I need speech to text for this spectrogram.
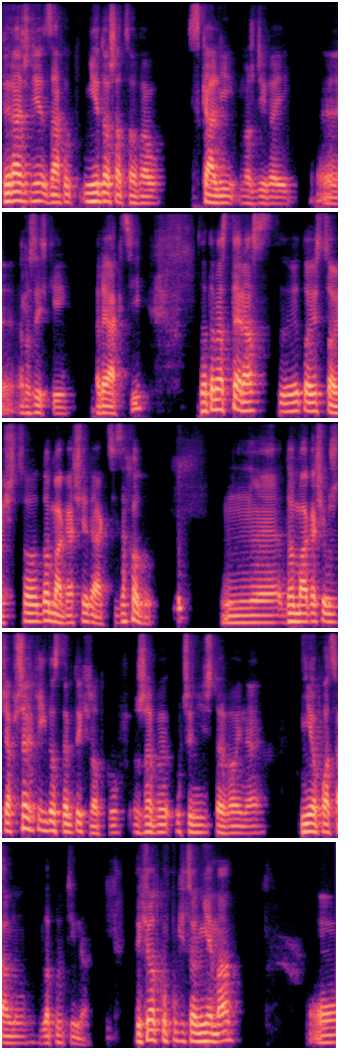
Wyraźnie Zachód nie doszacował skali możliwej rosyjskiej reakcji. Natomiast teraz e, to jest coś, co domaga się reakcji Zachodu. Mm, e, Domaga się użycia wszelkich dostępnych środków, żeby uczynić tę wojnę nieopłacalną dla Putina. Tych środków póki co nie ma. E,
